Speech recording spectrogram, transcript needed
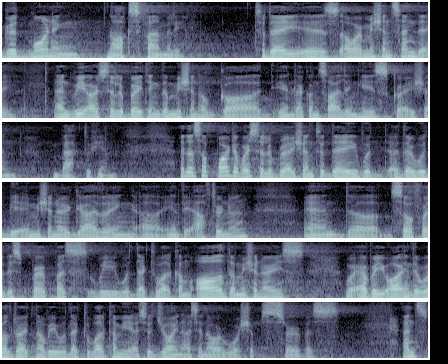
Good morning, Knox family. Today is our Mission Sunday, and we are celebrating the mission of God in reconciling His creation back to Him. And as a part of our celebration today, would, uh, there would be a missionary gathering uh, in the afternoon. And uh, so, for this purpose, we would like to welcome all the missionaries. Wherever you are in the world right now, we would like to welcome you as you join us in our worship service. And as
